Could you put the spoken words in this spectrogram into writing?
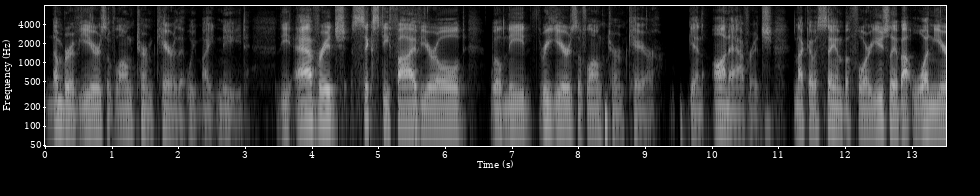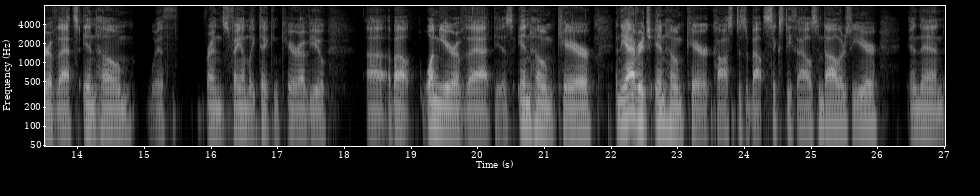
number of years of long term care that we might need. The average 65 year old will need three years of long term care, again, on average. And like I was saying before, usually about one year of that's in home with friends, family taking care of you. Uh, about one year of that is in home care. And the average in home care cost is about $60,000 a year. And then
